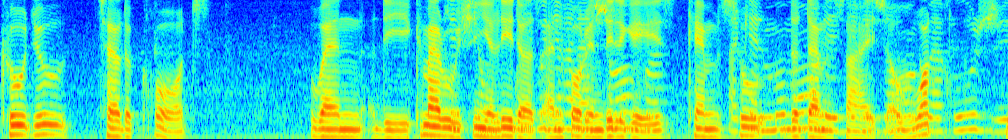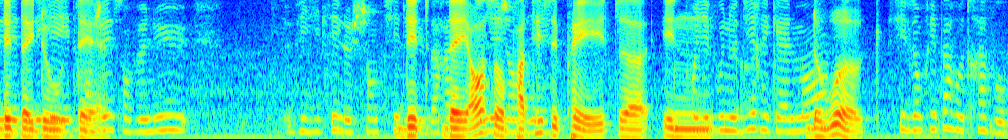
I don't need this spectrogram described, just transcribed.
Could you tell the court when the Khmer Rouge senior leaders and dire à la foreign delegates came to the dam site? what Khmer Rouge et did they do there? Visiter le chantier did du barrage they du 1er also participate uh, in Pourriez-vous nous dire également the work? s'ils ont pris part aux travaux?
